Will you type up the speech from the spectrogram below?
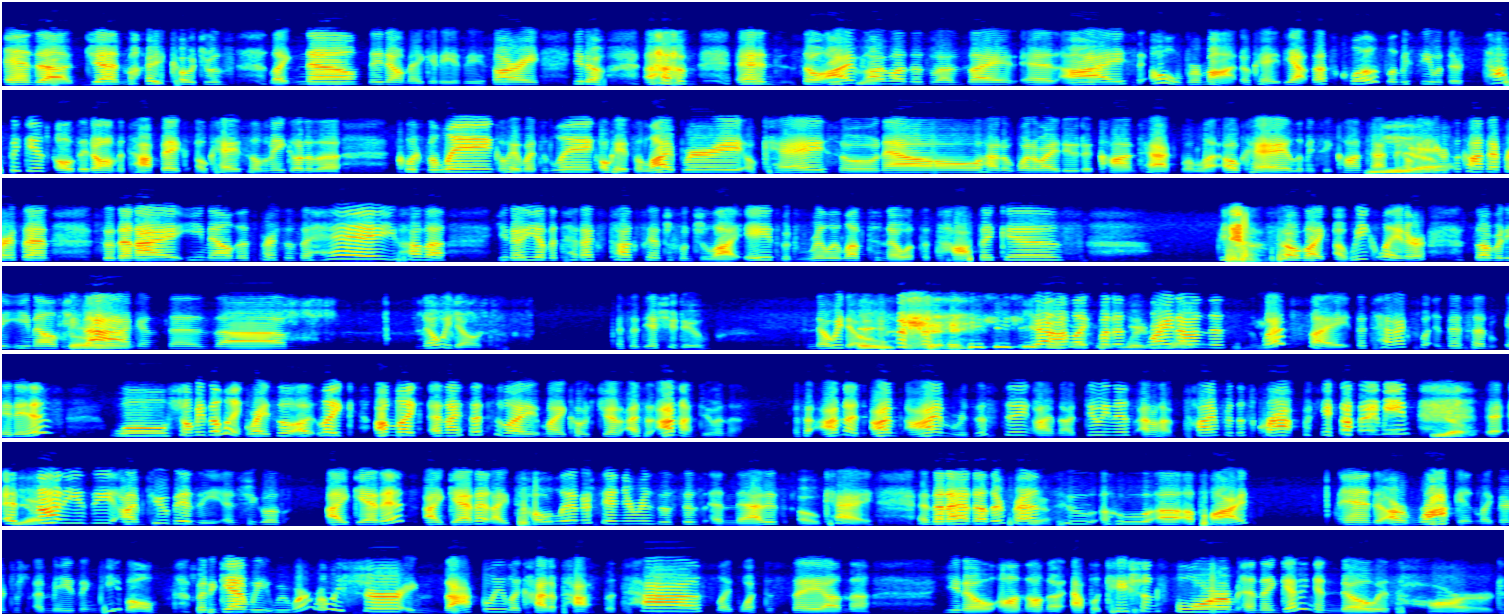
and uh Jen, my coach, was like, "No, they don't make it easy. Sorry, you know." Um, and so I'm yeah. I'm on this website, and I say, "Oh, Vermont. Okay, yeah, that's close. Let me see what their topic is. Oh, they don't have a topic. Okay, so let me go to the click the link. Okay, went to the link. Okay, it's a library. Okay, so now how do what do I do to contact the? Li- okay, let me see contact. Yeah. Okay, here's the contact person. So then I email this person and say, "Hey, you have a." you know, you have a TEDx talk scheduled for July 8th. Would really love to know what the topic is. So like a week later, somebody emails me back and says, um, "No, we don't." I said, "Yes, you do." No, we don't. Okay. yeah, I'm like, but it's Wait, right what? on this website. The TEDx. They said it is. Well, show me the link, right? So, uh, like, I'm like, and I said to my my coach Jen, I said, I'm not doing this. I'm not. I'm I'm resisting. I'm not doing this. I don't have time for this crap. You know what I mean? Yeah. It's yeah. not easy. I'm too busy. And she goes, I get it. I get it. I totally understand your resistance, and that is okay. And then I had other friends Yeah. who who uh, applied and are rocking like they're just amazing people but again we we weren't really sure exactly like how to pass the test like what to say on the you know on on the application form and then getting a no is hard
